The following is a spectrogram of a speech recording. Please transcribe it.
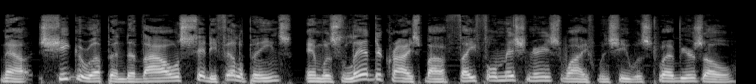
Now, she grew up in Davao City, Philippines, and was led to Christ by a faithful missionary's wife when she was 12 years old.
